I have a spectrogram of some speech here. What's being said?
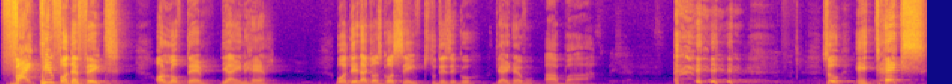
fighting for the faith. All of them, they are in hell. But they that just got saved two days ago, they are in heaven. Abba. so it takes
